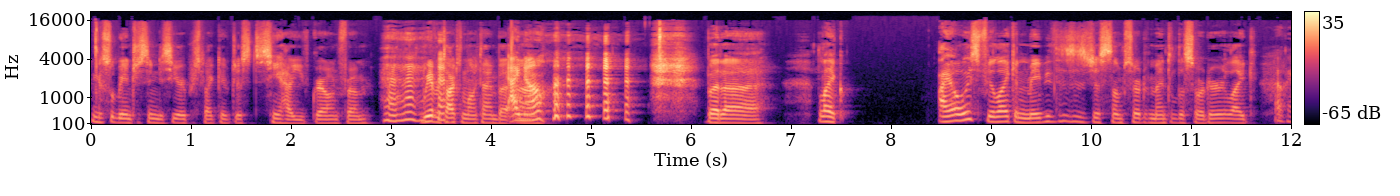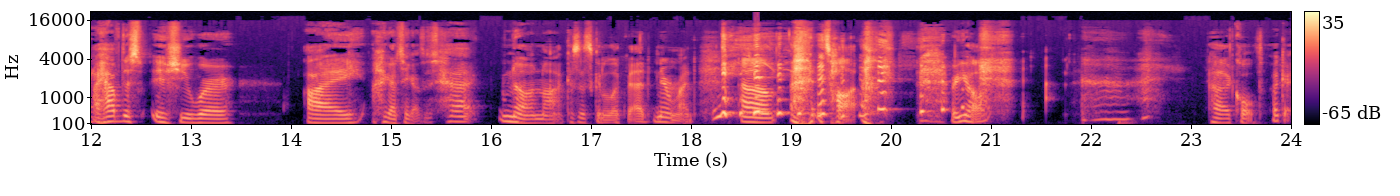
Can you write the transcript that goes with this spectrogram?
this will be interesting to see your perspective, just to see how you've grown from. We haven't talked in a long time, but i um, know but uh, like I always feel like, and maybe this is just some sort of mental disorder. Like okay I have this issue where I I gotta take out this hat. No, I'm not because it's gonna look bad. Never mind. Um, it's hot. Are you hot? Uh, cold. Okay.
